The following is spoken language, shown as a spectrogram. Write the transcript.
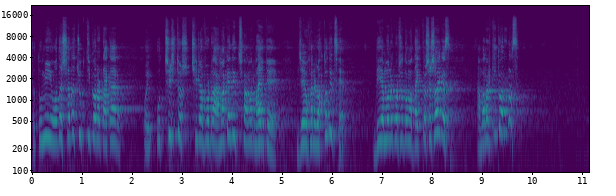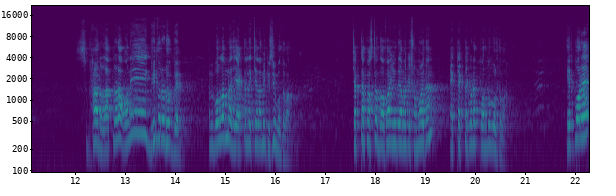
তো তুমি ওদের সাথে চুক্তি করা, টাকার ওই উচ্ছিষ্ট ছিটা ফোটা আমাকে দিচ্ছ, আমার ভাইকে, যে ওখানে রক্ত দিচ্ছে। দিয়ে মনে করছ তোমার দায়িত্ব শেষ হয়ে গেছে। আমার আর কি করার আছে? আপনারা অনেক ভিতরে ঢুকবেন। আমি বললাম না যে একটা লেকচার আমি কিছুই বলতে পারব। চারটা, পাঁচটা দফায় যদি আমাকে সময় দেন, একটা একটা করে পর্ব বলতে পারব। এরপরে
